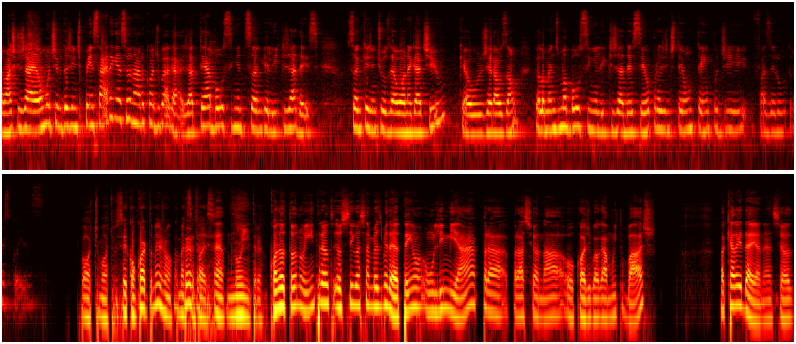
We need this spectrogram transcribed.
Então acho que já é um motivo da gente pensar em acionar o código H, já ter a bolsinha de sangue ali que já desce. O sangue que a gente usa é o O negativo, que é o geralzão, pelo menos uma bolsinha ali que já desceu pra gente ter um tempo de fazer outras coisas. Ótimo, ótimo. Você concorda também, João? Como é que você faz Perfeito. no intra? Quando eu estou no Intra, eu, eu sigo essa mesma ideia. Eu tenho um limiar para acionar o código H muito baixo. Com aquela ideia, né? Se eu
